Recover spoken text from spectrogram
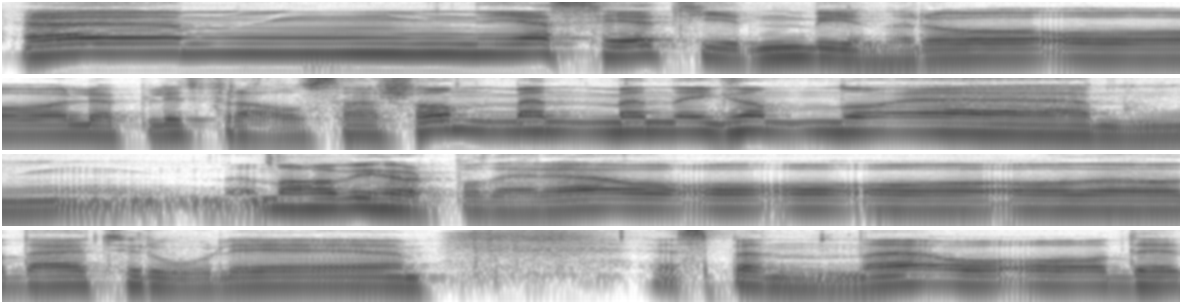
Um, jeg ser tiden begynner å, å, løpe litt fra oss her, sånn, men, men nå, um, nå, har vi hørt på dere, og, og, og det er utrolig spennende. Og, det,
